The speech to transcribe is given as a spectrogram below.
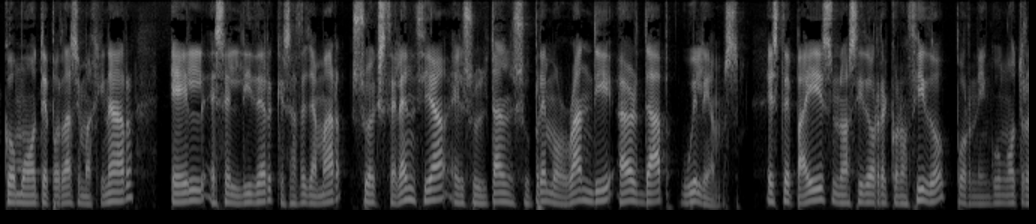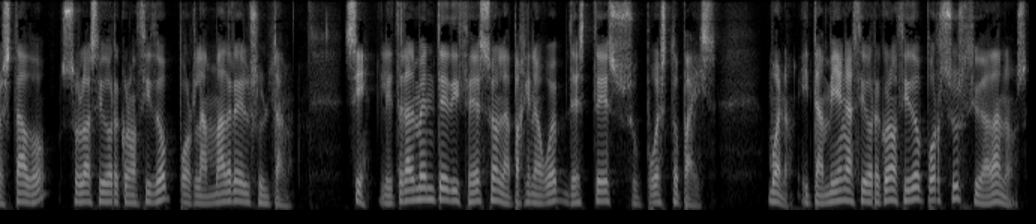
Como te podrás imaginar, él es el líder que se hace llamar Su Excelencia el Sultán Supremo Randy Erdab Williams. Este país no ha sido reconocido por ningún otro estado, solo ha sido reconocido por la madre del sultán. Sí, literalmente dice eso en la página web de este supuesto país. Bueno, y también ha sido reconocido por sus ciudadanos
